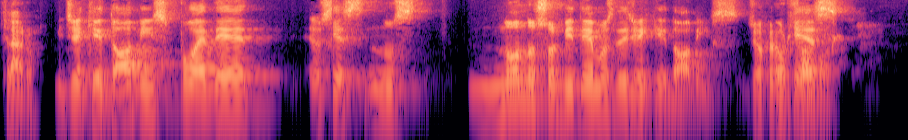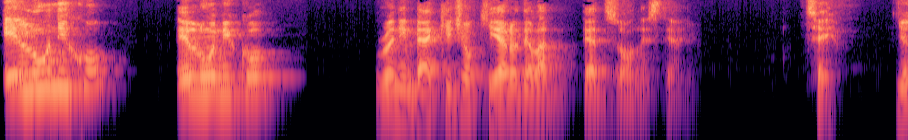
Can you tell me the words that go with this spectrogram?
Claro, J.K. Dobbins puede, o sea, nos- no nos olvidemos de J.K. Dobbins. Yo creo Por que favor. es el único, el único running back que yo quiero de la dead zone este año. sí. Yo,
